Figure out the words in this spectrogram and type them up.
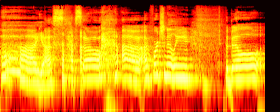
Ah, yes. so, uh, unfortunately, the bill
